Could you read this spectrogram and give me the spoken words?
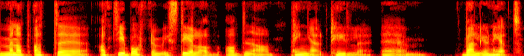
Men att, att, att ge bort en viss del av, av dina pengar till eh, välgörenhet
